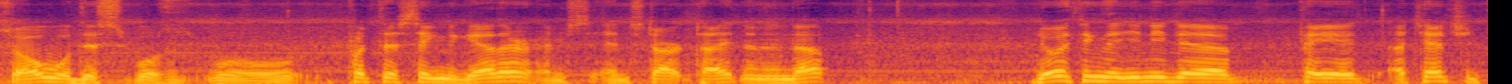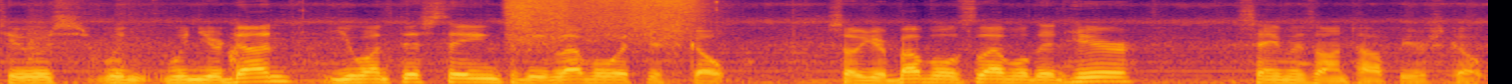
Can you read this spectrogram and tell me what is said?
So we'll just we'll, we'll put this thing together and, and start tightening it up. The only thing that you need to pay attention to is when, when you're done, you want this thing to be level with your scope. So your bubble is leveled in here, same as on top of your scope.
